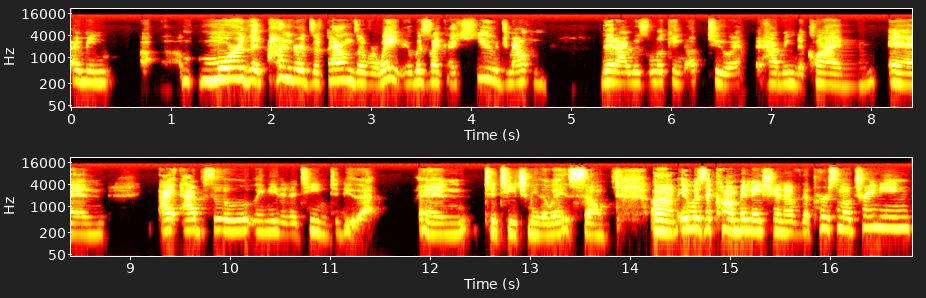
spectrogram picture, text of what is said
I mean, uh, more than hundreds of pounds overweight. It was like a huge mountain that I was looking up to and having to climb. And I absolutely needed a team to do that and to teach me the ways. So um, it was a combination of the personal training,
